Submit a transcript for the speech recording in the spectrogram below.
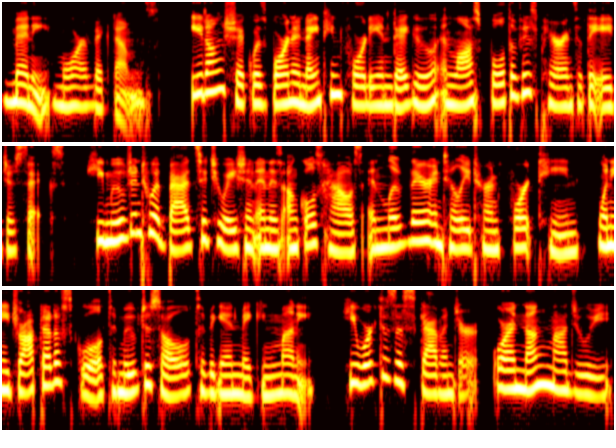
many more victims. Lee Dong Shik was born in 1940 in Daegu and lost both of his parents at the age of six. He moved into a bad situation in his uncle's house and lived there until he turned 14 when he dropped out of school to move to Seoul to begin making money. He worked as a scavenger, or a nangmajui,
